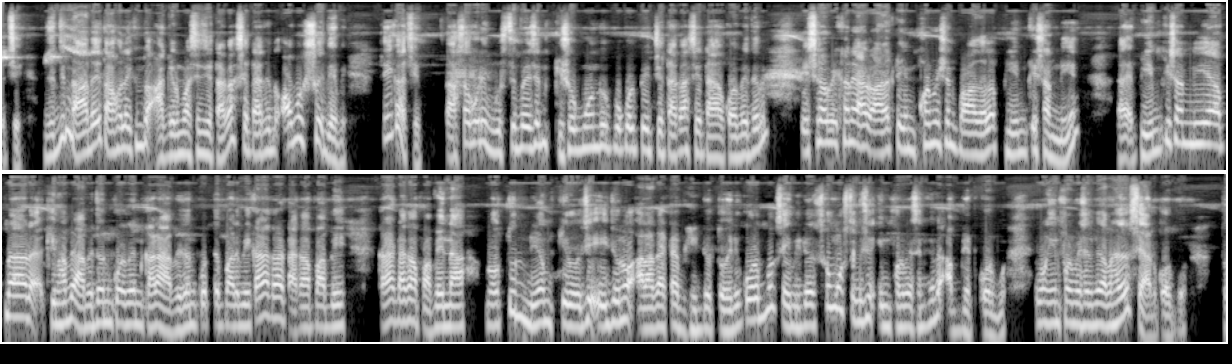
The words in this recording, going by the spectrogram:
আছে। যদি না দেয়, তাহলে কিন্তু আগের মাসে যে টাকা, সেটা কিন্তু অবশ্যই দেবে। ঠিক আছে? আশা করি বুঝতে পেরেছেন কৃষক বন্ধু প্রকল্পের যে টাকা, সে টাকা কবে দেবে। এছাড়াও এখানে আর আরেকটা ইনফরমেশন পাওয়া গেল পিএম কিষাণ নিয়ে। পিএম কিষাণ নিয়ে আপনার কীভাবে আবেদন করবেন, কারা আবেদন করতে পারবে, কারা কারা টাকা পাবে, কারা টাকা পাবে না, নতুন নিয়ম কি রয়েছে, এই জন্য আলাদা একটা ভিডিও তৈরি করব, সেই ভিডিও সমস্ত কিছু ইনফরমেশন কিন্তু আপডেট করব এবং ইনফরমেশন কিন্তু আপনার সাথে শেয়ার করব। তো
